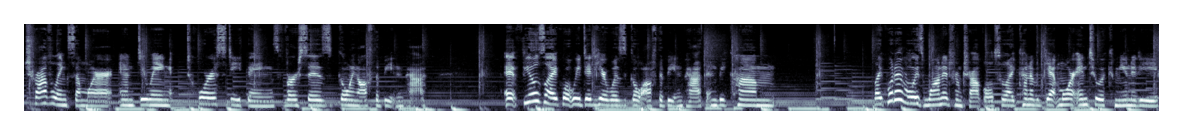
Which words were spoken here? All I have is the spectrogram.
traveling somewhere and doing touristy things versus going off the beaten path it feels like what we did here was go off the beaten path and become like what I've always wanted from travel to like kind of get more into a community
